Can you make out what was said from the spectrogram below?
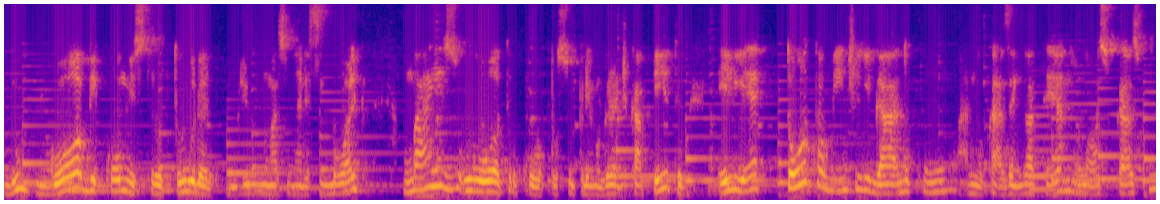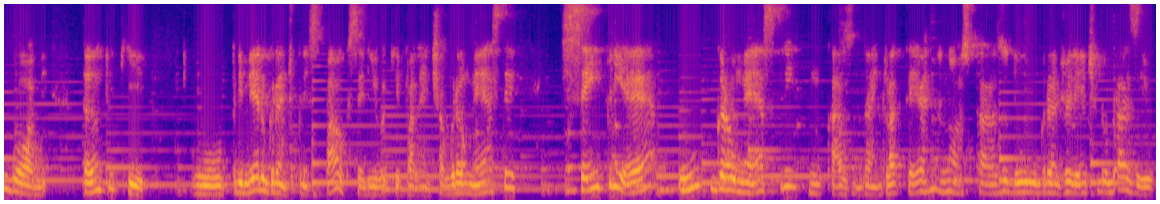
do GOB como estrutura de maçonaria simbólica, mas o outro corpo, o Supremo Grande Capítulo, ele é totalmente ligado com, no caso da Inglaterra, no nosso caso com o GOB, tanto que o primeiro grande principal, que seria o equivalente ao grão-mestre, sempre é o grão-mestre, no caso da Inglaterra, no nosso caso do Grande Oriente do Brasil,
